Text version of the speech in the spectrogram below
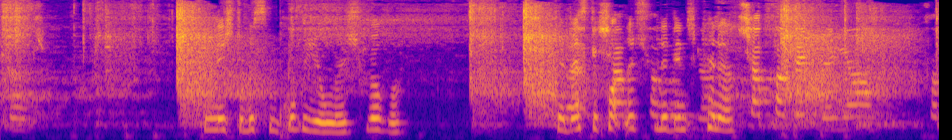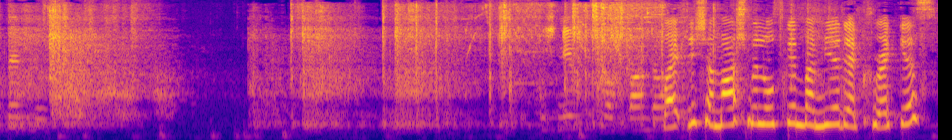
Tot. Du nicht, du bist ein Profi, Junge. Ich schwöre. Der beste Fortnite-Spieler, den ich kenne. Ich hab Verbände, ja. Verbände. Ich nehme die Verbände. Weiblicher Marshmallows gehen bei mir, der Crack ist.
